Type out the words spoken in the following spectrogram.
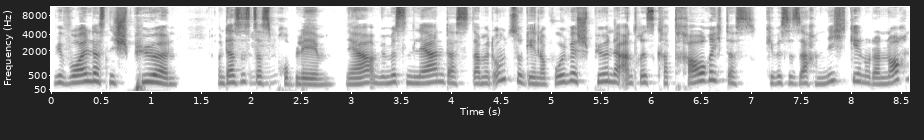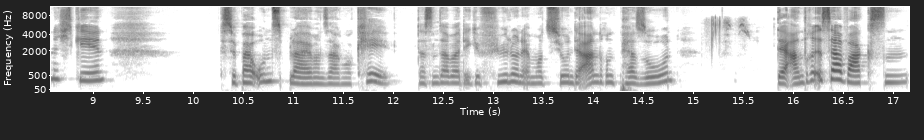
wir wollen das nicht spüren. Und das ist das Mhm. Problem, ja. Und wir müssen lernen, das damit umzugehen, obwohl wir spüren, der andere ist gerade traurig, dass gewisse Sachen nicht gehen oder noch nicht gehen, dass wir bei uns bleiben und sagen, okay, das sind aber die Gefühle und Emotionen der anderen Person. Der andere ist erwachsen,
